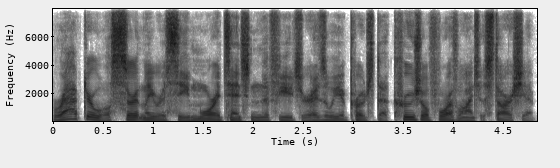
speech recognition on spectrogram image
Raptor will certainly receive more attention in the future as we approach the crucial fourth launch of Starship.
